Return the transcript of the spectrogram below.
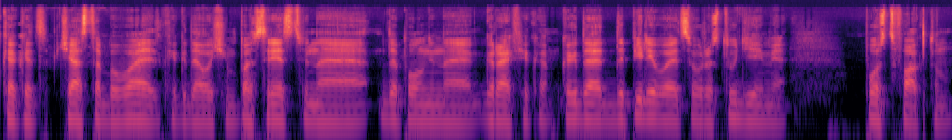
как это часто бывает, когда очень посредственная дополненная графика, когда допиливается уже студиями постфактум.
